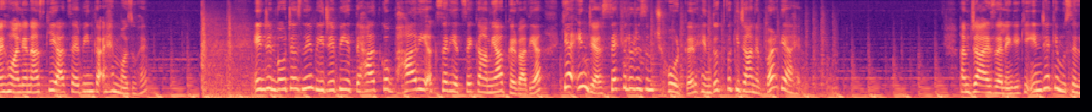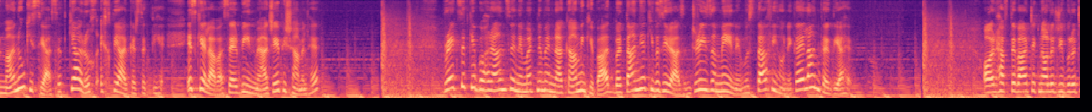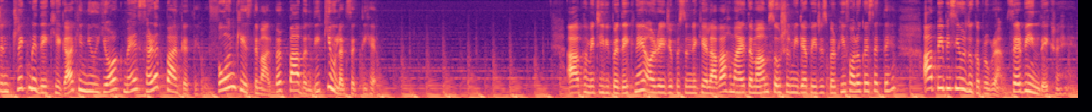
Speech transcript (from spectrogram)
میں ہوں عالیہ ناز کی، آج سیربین کا اہم موضوع ہے۔ انڈین ووٹرز نے بی جے پی اتحاد کو بھاری اکثریت سے کامیاب کروا دیا۔ کیا انڈیا سیکولرزم چھوڑ کر ہندوتو کی جانب بڑھ گیا ہے؟ ہم جائزہ لیں گے کہ انڈیا کے مسلمانوں کی سیاست کیا رخ اختیار کر سکتی ہے۔ اس کے علاوہ سیربین میں آج یہ بھی شامل ہے۔ بریکزٹ کے بحران سے نمٹنے میں ناکامی کے بعد برطانیہ کی وزیر اعظم ٹریزا مے نے مستعفی ہونے کا اعلان کر دیا ہے۔ اور ہفتے وار ٹیکنالوجی بلٹن کلک میں دیکھیے گا کہ نیو یارک میں سڑک پار کرتے ہوئے فون کے استعمال پر پابندی کیوں لگ سکتی ہے؟ آپ ہمیں ٹی وی پر دیکھنے اور ریڈیو پر سننے کے علاوہ ہمارے تمام سوشل میڈیا پیجز پر بھی فالو کر سکتے ہیں۔ آپ بی بی سی اردو کا پروگرام سیربین دیکھ رہے ہیں۔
